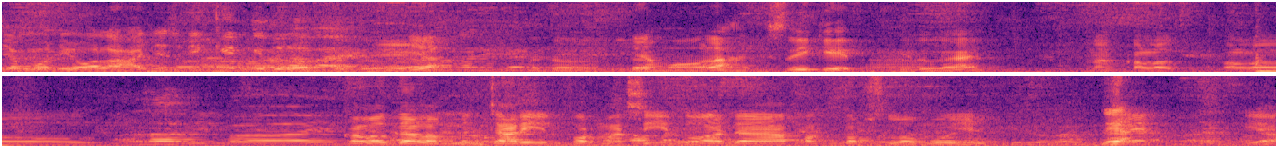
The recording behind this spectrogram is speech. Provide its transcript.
ya mau diolah aja sedikit gitu loh. Ya betul. Yang mau lah sedikit gitu kan? Nah kalau kalau kalau dalam mencari informasi itu ada faktor slow mo-nya? ya Iya.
